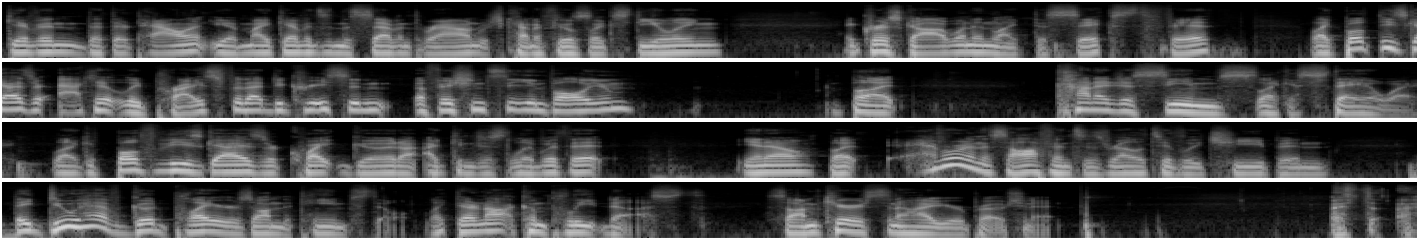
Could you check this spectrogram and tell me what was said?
given that their talent. You have Mike Evans in the seventh round, which kind of feels like stealing, and Chris Godwin in like the sixth, fifth. Like both these guys are accurately priced for that decrease in efficiency and volume, but kind of just seems like a stay away. Like if both of these guys are quite good, I, I can just live with it, you know. But everyone in this offense is relatively cheap, and they do have good players on the team still. Like they're not complete dust. So I'm curious to know how you're approaching it. I, th-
